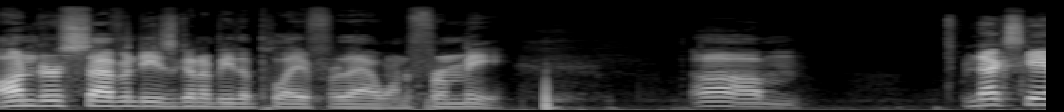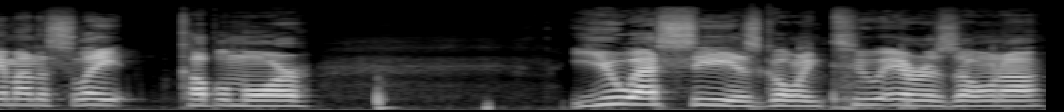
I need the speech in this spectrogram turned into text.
under seventy is going to be the play for that one for me. Um, next game on the slate, couple more. USC is going to Arizona.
